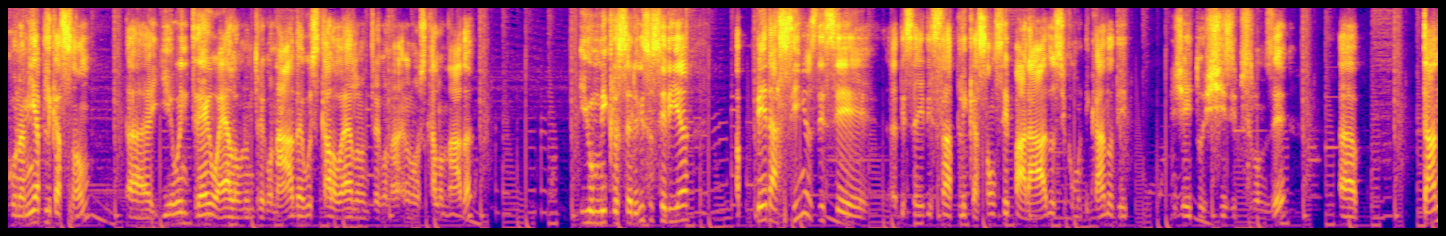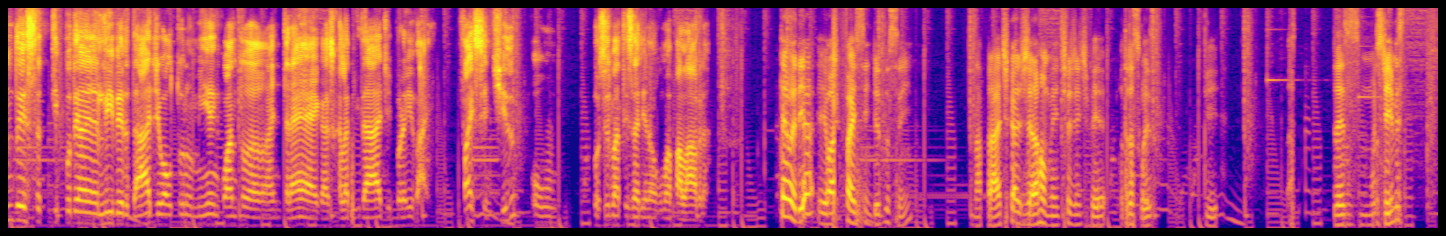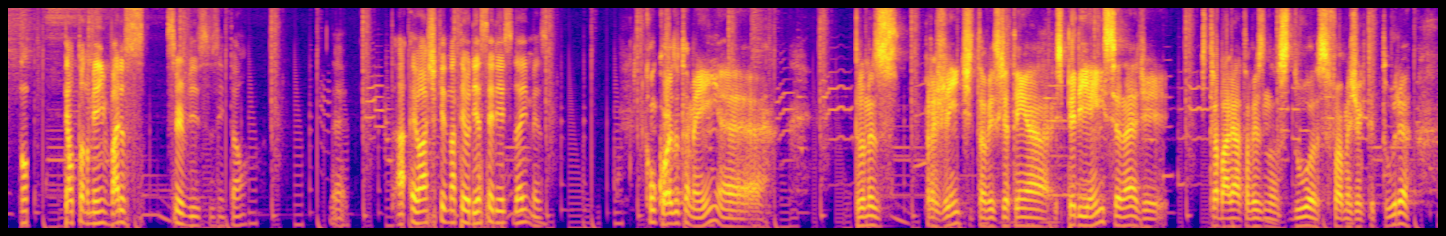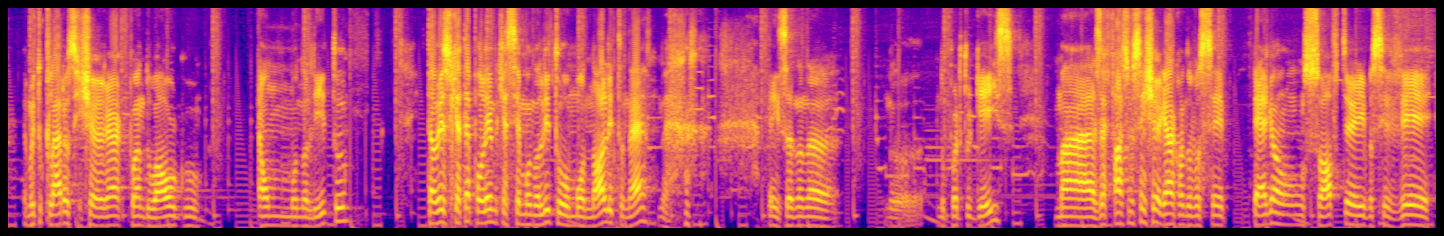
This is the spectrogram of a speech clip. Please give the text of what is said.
com a minha aplicação uh, e eu entrego ela ou não entrego nada, eu escalo ela ou não entrego eu não escalo nada. E o microserviço seria pedacinhos desse, desse, dessa aplicação separados, se comunicando de jeito XYZ, uh, dando esse tipo de liberdade ou autonomia enquanto a entrega, a escalabilidade e por aí vai. Faz sentido? Ou vocês matizariam alguma palavra? Teoria, eu acho que faz sentido sim na prática, geralmente a gente vê outras coisas que às vezes muitos times não têm autonomia em vários serviços, então é, eu acho que na teoria seria isso daí mesmo. Concordo também, é, pelo menos pra gente, talvez que já tenha experiência, né, de, de trabalhar talvez nas duas formas de arquitetura, é muito claro se enxergar quando algo é um monolito Talvez fique até polêmico é ser monolito ou monólito, né? Pensando no, no, no, português. Mas é fácil você enxergar quando você pega um software e você vê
